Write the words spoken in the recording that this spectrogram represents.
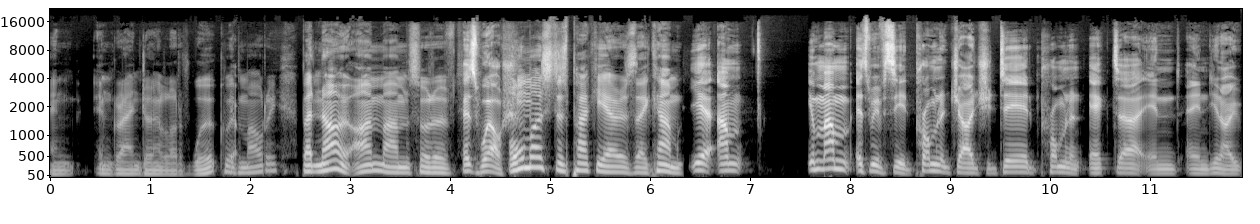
in, ingrained doing a lot of work with Maori. But no, I'm um, sort of As Welsh. almost as Pakeha as they come. Yeah, um, your mum, as we've said, prominent judge, your dad, prominent actor, and and you know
